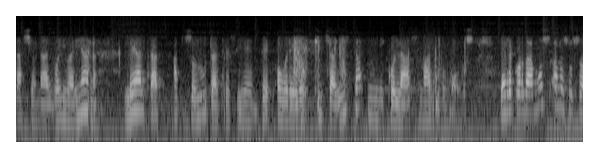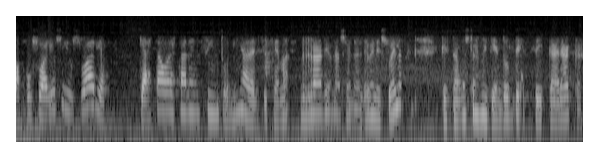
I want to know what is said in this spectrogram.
Nacional Bolivariana. Lealtad absoluta al presidente obrero y chavista Nicolás Maduro Moros. Les recordamos a los usuarios y usuarias que hasta ahora están en sintonía del sistema Radio Nacional de Venezuela, que estamos transmitiendo desde Caracas,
